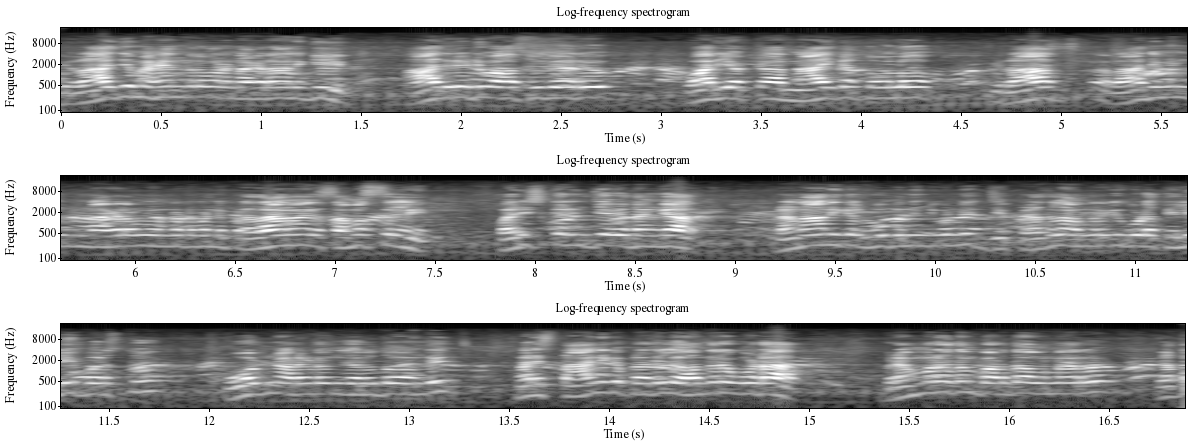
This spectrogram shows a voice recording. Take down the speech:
ఈ రాజమహేంద్రవరం నగరానికి ఆదిరెడ్డి వాసు గారు వారి యొక్క నాయకత్వంలో రాజమండ్రి నగరంలో ఉన్నటువంటి ప్రధానమైన సమస్యల్ని పరిష్కరించే విధంగా ప్రణాళికలు రూపొందించుకుంటే ప్రజలందరికీ కూడా తెలియపరుస్తూ ఓటును అడగడం జరుగుతోంది. మరి స్థానిక ప్రజలు అందరూ కూడా బ్రహ్మరథం పడతా ఉన్నారు. గత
